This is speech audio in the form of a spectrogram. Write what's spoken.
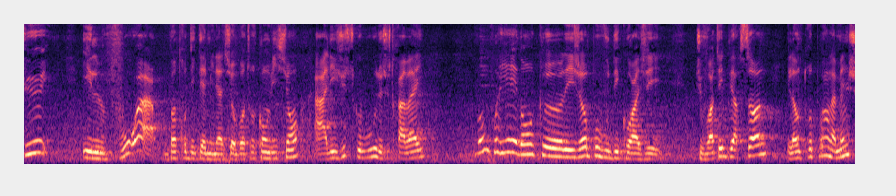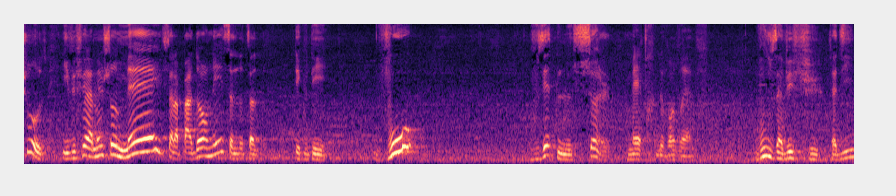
que il voit votre détermination, votre conviction à aller jusqu'au bout de ce travail. Vous voyez donc euh, les gens pour vous décourager. Tu vois telle personne, il entreprend la même chose. Il veut faire la même chose, mais ça n'a pas donné. Ça... Écoutez, vous, vous êtes le seul maître de votre rêve. Vous avez vu, c'est-à-dire,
